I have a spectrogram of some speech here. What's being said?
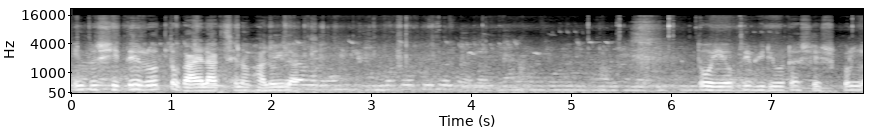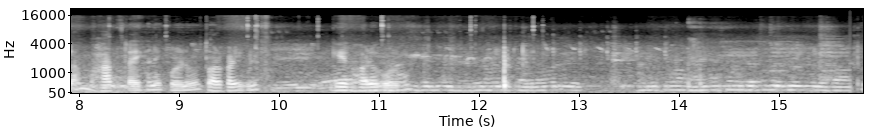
কিন্তু শীতের রোদ তো গায়ে লাগছে না, ভালোই লাগছে। তো এই অবধি ভিডিওটা শেষ করলাম। ভাতটা এখানে করে নেব, তরকারিগুলো গিয়ে ঘরে করব। তো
